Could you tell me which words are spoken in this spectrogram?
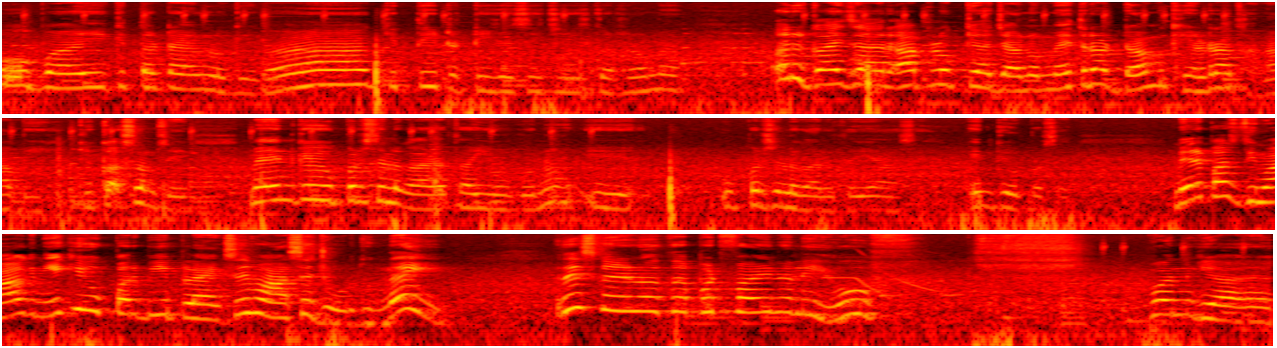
ओ भाई, कितना टाइम लगेगा। कितनी टट्टी जैसी चीज़ कर रहा हूँ मैं। अरे गाइस यार, आप लोग क्या जानो। मैं इतना डम खेल रहा था ना अभी, कि कसम से। मैं इनके ऊपर से लगा रहा था यूँ को ना, ये ऊपर से लगा रहा था, यहाँ से, इनके ऊपर से। मेरे पास दिमाग नहीं कि ऊपर भी प्लैंक से वहाँ से जोड़ दूँ। नहीं। रिस्क लेना था बट फाइनली हो बन गया है।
